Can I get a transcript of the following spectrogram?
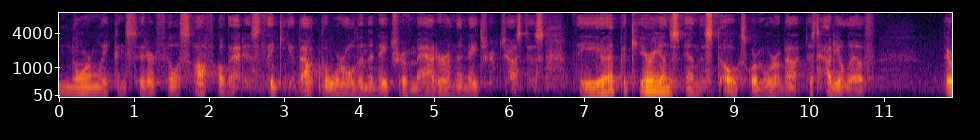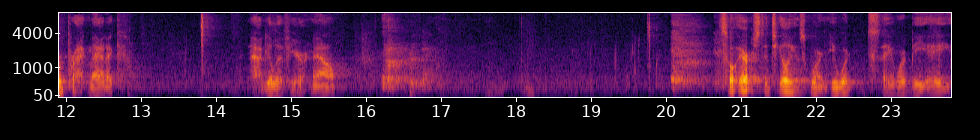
normally consider philosophical, that is, thinking about the world and the nature of matter and the nature of justice. The Epicureans and the Stoics were more about just how do you live. They were pragmatic. How do you live here now? So Aristotelians weren't, you would say, would be a,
